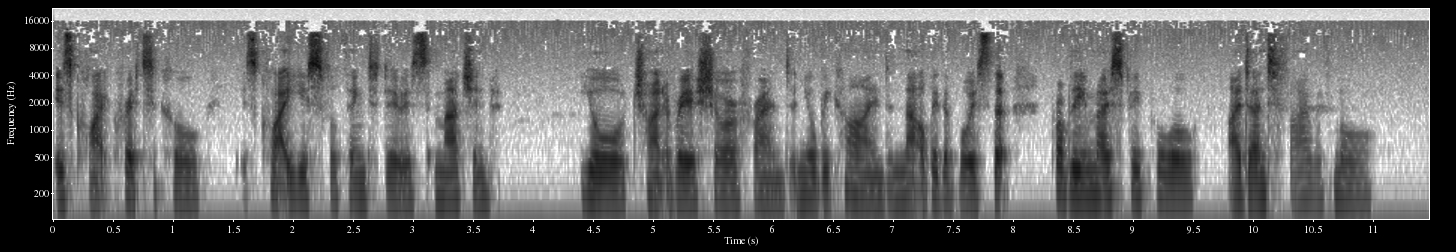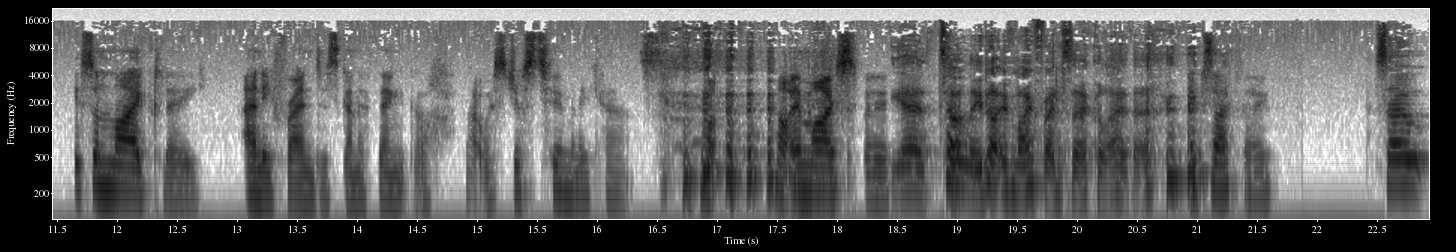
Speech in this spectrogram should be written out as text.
is quite critical, it's quite a useful thing to do. Is imagine you're trying to reassure a friend and you'll be kind and that'll be the voice that probably most people will identify with more it's unlikely any friend is going to think oh that was just too many cats not, not in my sphere Yeah, totally not in my friend circle either. exactly so,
